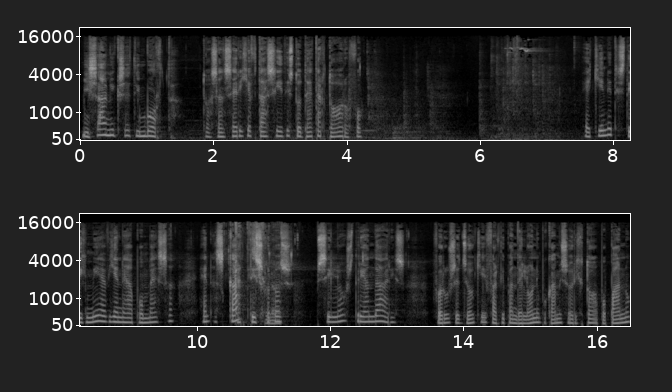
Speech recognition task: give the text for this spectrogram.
Μισάνοιξε την πόρτα. Το ασανσέρ είχε φτάσει ήδη στον τέταρτο όροφο. Εκείνη τη στιγμή έβγαινε από μέσα ένας κάτισχρος ψηλός τριαντάρης. Φορούσε τζόκι, φαρδί παντελόνι που κάμισε ριχτό από πάνω,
